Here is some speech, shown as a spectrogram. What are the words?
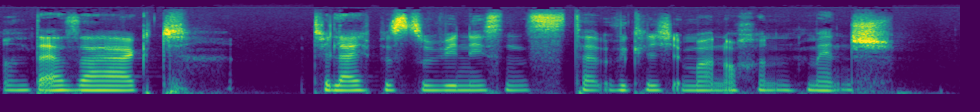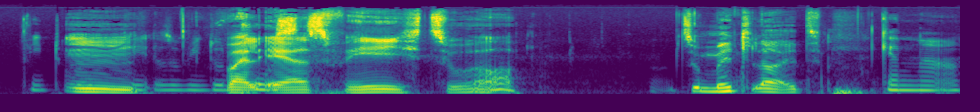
und er sagt, vielleicht bist du wenigstens wirklich immer noch ein Mensch. Wie du, Mm, wie, so wie du Weil tust. er ist fähig zur, zu Mitleid. Genau,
